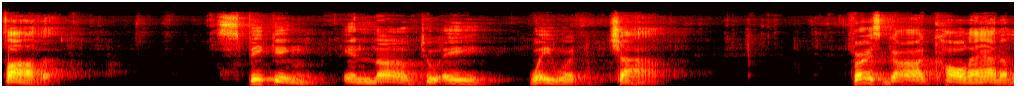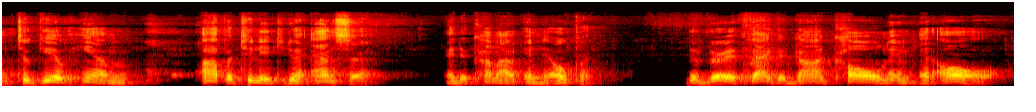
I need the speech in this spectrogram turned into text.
father speaking in love to a wayward child. First, God called Adam to give him opportunity to answer and to come out in the open. The very fact that God called him at all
